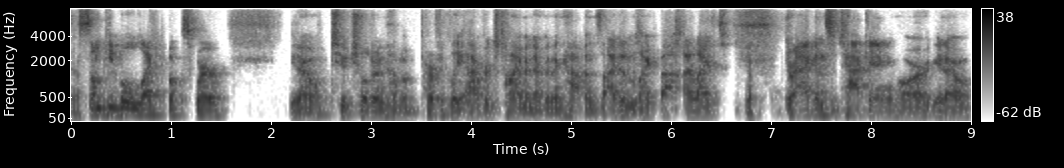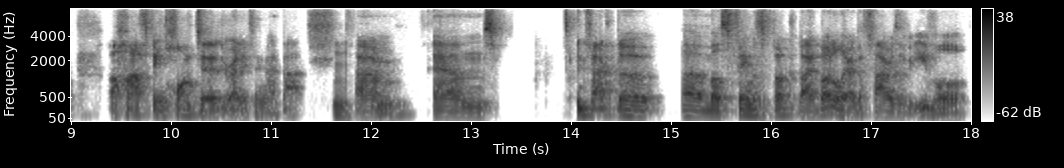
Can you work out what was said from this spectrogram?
Yeah. Some people liked books where you know two children have a perfectly average time and everything happens. I didn't like that. I liked No. dragons attacking or you know a house being haunted or anything like that. Hmm. Um, and in fact, the uh, most famous book by Baudelaire, The Flowers of Evil,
